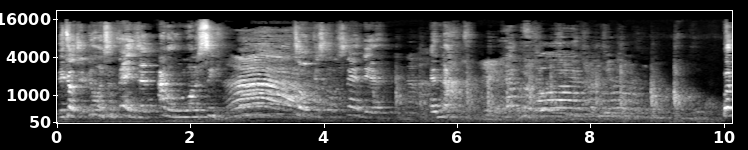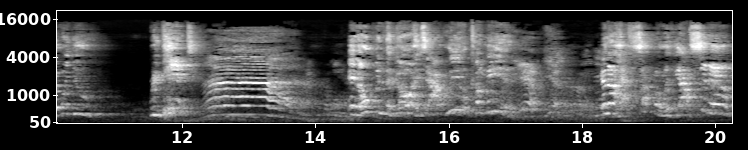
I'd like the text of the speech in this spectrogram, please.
because you're doing some things that I don't want to see. Ah. So I'm just going to stand there and knock. But when you repent Ah. and open the door, he said, I will come in Yeah, yeah. and I'll have supper with you. I'll sit down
